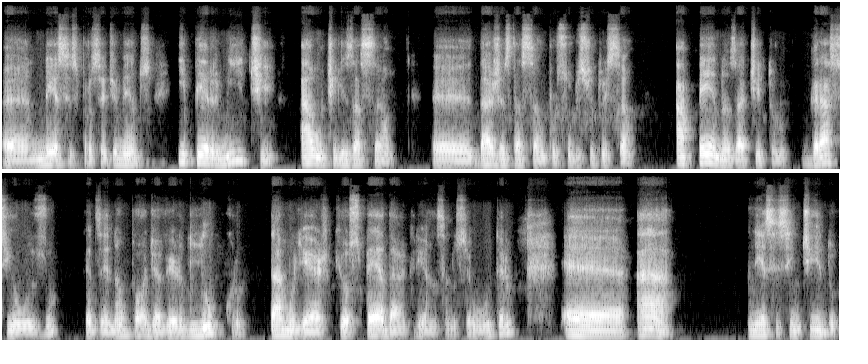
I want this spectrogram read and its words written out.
eh, nesses procedimentos e permite a utilização é, da gestação por substituição apenas a título gracioso, quer dizer, não pode haver lucro da mulher que hospeda a criança no seu útero. É, há, nesse sentido,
